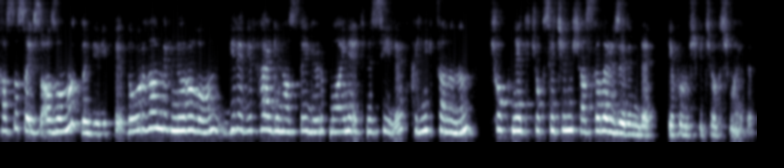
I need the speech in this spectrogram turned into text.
hasta sayısı az olmakla birlikte doğrudan bir nöroloğun birebir her gün hastayı görüp muayene etmesiyle klinik tanının çok net, çok seçilmiş hastalar üzerinde yapılmış bir çalışmaydı.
